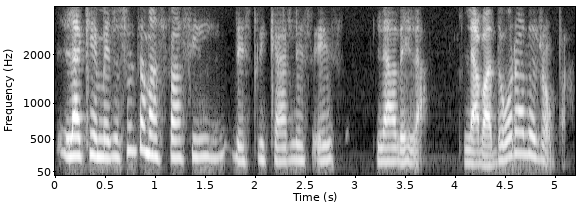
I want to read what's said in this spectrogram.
la que me resulta más fácil de explicarles es la de la lavadora de ropa,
